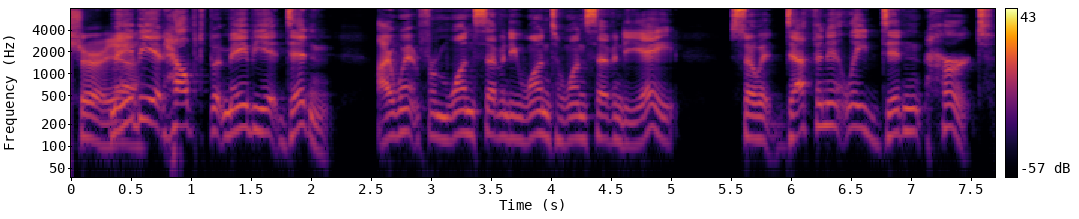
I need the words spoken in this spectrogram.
sure. Yeah. Maybe it helped, but maybe it didn't. I went from 171 to 178, so it definitely didn't hurt.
